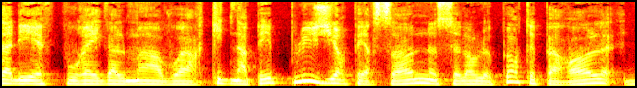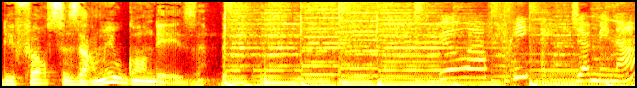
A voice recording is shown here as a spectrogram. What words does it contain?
ADF pourraient également avoir kidnappé plusieurs personnes, selon le porte-parole des forces armées ougandaises. VOA Afrique, Jamena,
